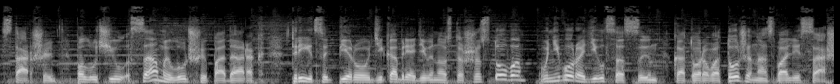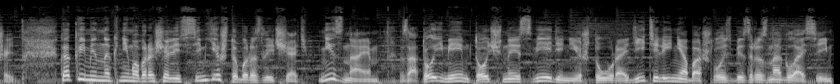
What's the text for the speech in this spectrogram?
старший, получил самый лучший подарок. 31 декабря 96 у него родился сын, которого тоже назвали Сашей. Как именно к ним обращались в семье, что чтобы различать, не знаем. Зато имеем точные сведения, что у родителей не обошлось без разногласий.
